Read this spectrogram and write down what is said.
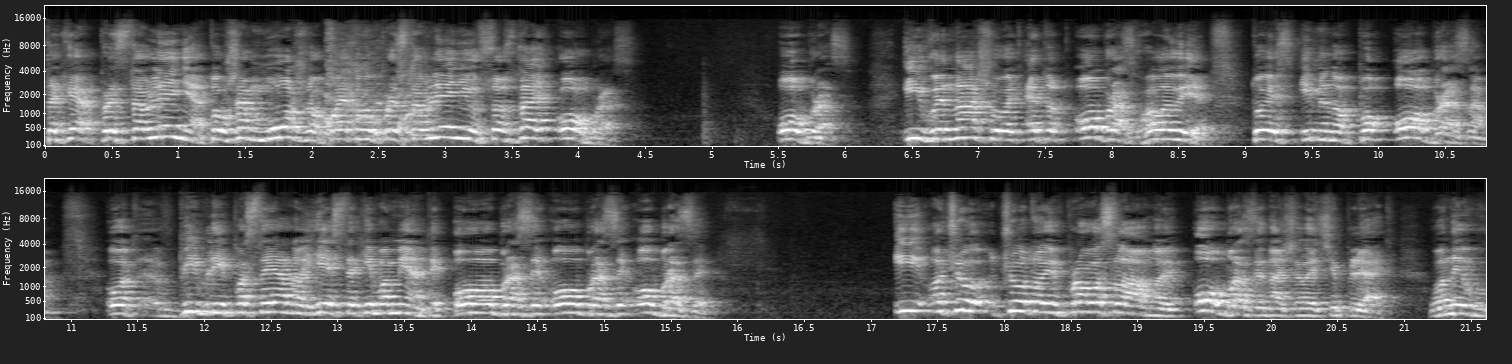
такое представление, то уже можно по этому представлению создать образ. Образ. И вынашивать этот образ в голове. То есть именно по образам. Вот в Библии постоянно есть такие моменты. Образы, образы, образы. І очо, чого то і в православної образи почали чіплять. Вони в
